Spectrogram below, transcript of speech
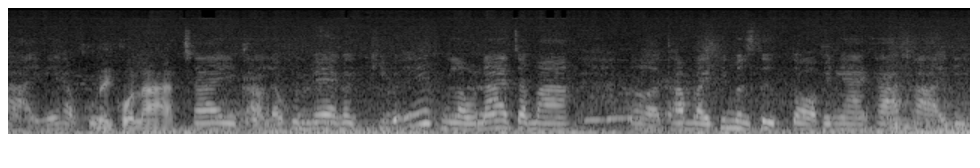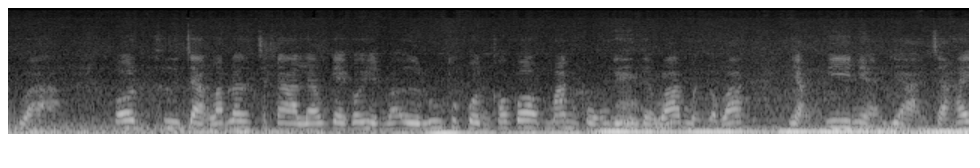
ขายอย่างเงี้ยค่ะคุณในโคราช ใช่ครัค่ะบ แล้วคุณแม่ก็คิดว่าเอ๊ะเราน่าจะมาเอ่อทำอะไรที่มันสืบต่อเป็นงานค้าขายดีกว่า เพราะคือจากรับราชการแล้วแกก็เห็นว่าเออลูกทุกคนเขาก็มั่นคงดีอืมแต่ว่าเหมือนกับว่าอย่างพี่เนี่ยอยากจะให้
